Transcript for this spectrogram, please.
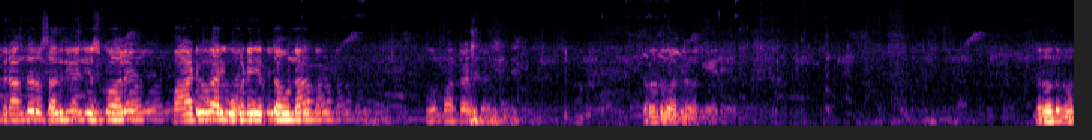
మీరు అందరూ సద్వినియోగం చేసుకోవాలి. మా ఆటో గారికి ఒకటే చెప్తా ఉన్నా. ఫోన్ తర్వాత తర్వాత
